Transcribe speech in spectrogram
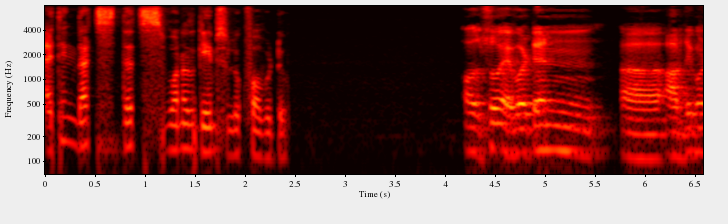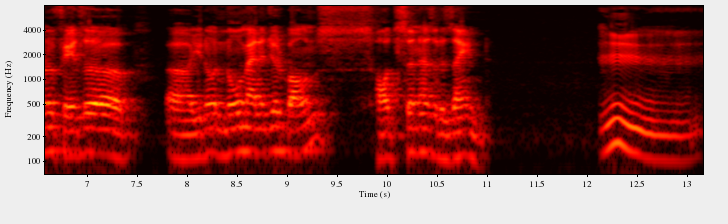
I think that's that's one of the games to look forward to. Also everton uh, are they going to face a uh, you know no manager bounce? Hodgson has resigned. Mm.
